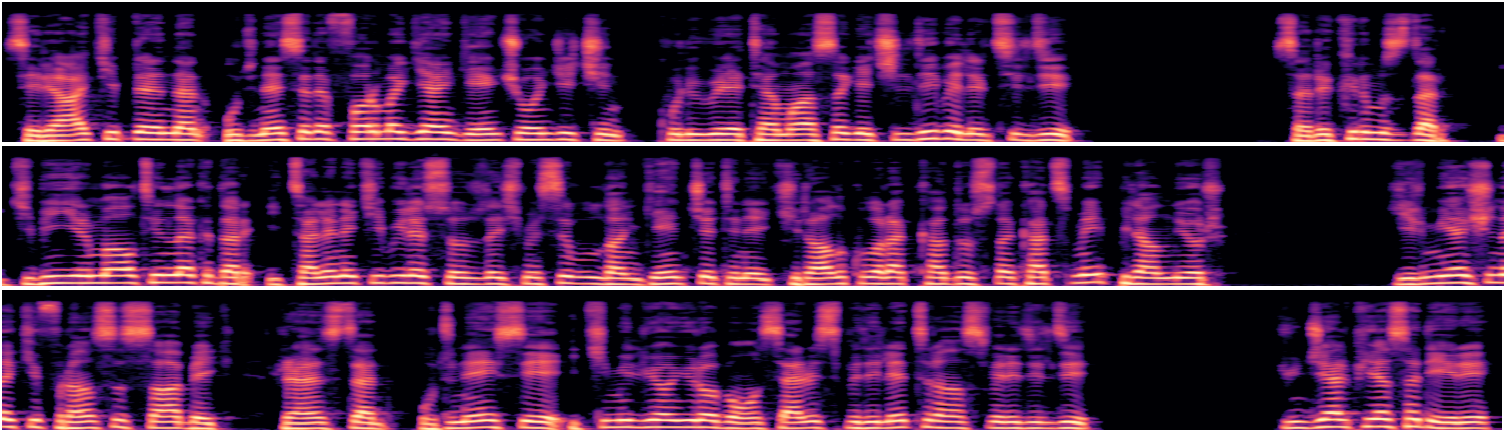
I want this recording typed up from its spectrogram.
Serie A ekiplerinden Udinese'de forma giyen genç oyuncu için kulübüyle temasa geçildiği belirtildi. Sarı Kırmızılar 2026 yılına kadar İtalyan ekibiyle sözleşmesi bulunan genç yeteneği kiralık olarak kadrosuna katmayı planlıyor. 20 yaşındaki Fransız sağ bek Rennes'ten Udinese'ye 2 milyon euro bonservis bedeliyle transfer edildi. Güncel piyasa değeri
